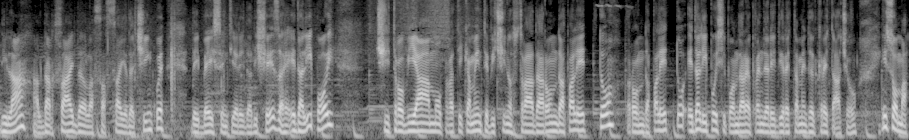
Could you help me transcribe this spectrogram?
di là al dark side, alla sassaia del 5, dei bei sentieri da discesa e da lì poi ci troviamo praticamente vicino strada Ronda Paletto, Ronda Paletto e da lì poi si può andare a prendere direttamente il Cretaceo. Insomma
